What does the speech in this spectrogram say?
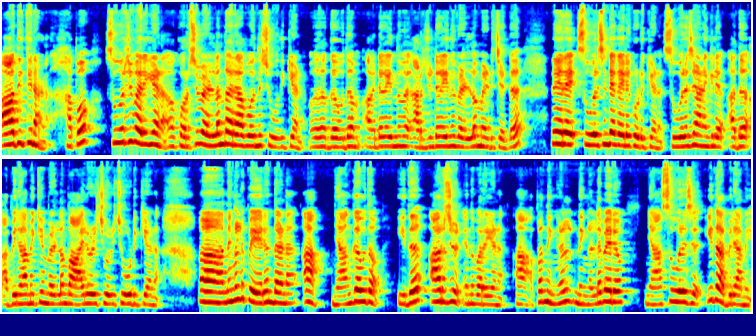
ആദിത്യനാണ്. അപ്പോൾ സൂരജ് വരികയാണ്. കുറച്ച് വെള്ളം തരാമോ എന്ന് ചോദിക്കുകയാണ്. ഗൗതം അവന്റെ കയ്യിൽ നിന്ന് അർജുന്റെ കയ്യിൽ നിന്ന് വെള്ളം മേടിച്ചിട്ട് നേരെ സൂരജിന്റെ കയ്യിൽ കൊടുക്കുകയാണ്. സൂരജ് ആണെങ്കിൽ അത് അഭിരാമിക്കും വെള്ളം വായിലൊഴിച്ച് ഒഴിച്ച് ഓടിക്കുകയാണ്. "ആ, നിങ്ങളുടെ പേരെന്താണ്? ആ ഞാൻ ഗൗതം. ഇത് അർജുൻ എന്ന് പറയാണ്. ആ അപ്പം നിങ്ങൾ നിങ്ങളുടെ പേരോ? ഞാൻ സൂരജ്. ഇത് അഭിരാമി.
